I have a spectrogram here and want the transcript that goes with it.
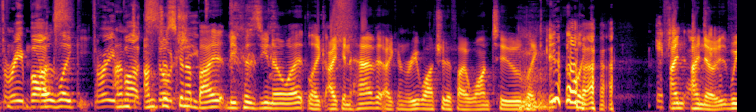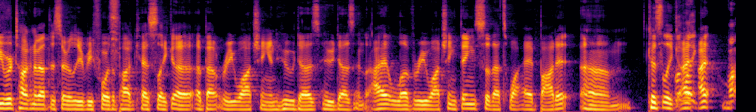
Three bucks. I was like, three I'm, bucks. I'm so just gonna buy it because you know what? Like, I can have it. I can rewatch it if I want to. Like, it, like If you I, I know to. we were talking about this earlier before the podcast, like uh, about rewatching and who does, who doesn't. I love rewatching things, so that's why I bought it. Um, because like, But I, I my,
